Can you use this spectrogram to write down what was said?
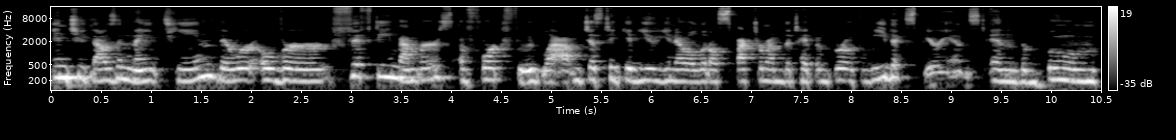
in 2019 there were over 50 members of fork food lab just to give you you know a little spectrum of the type of growth we've experienced in the boom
